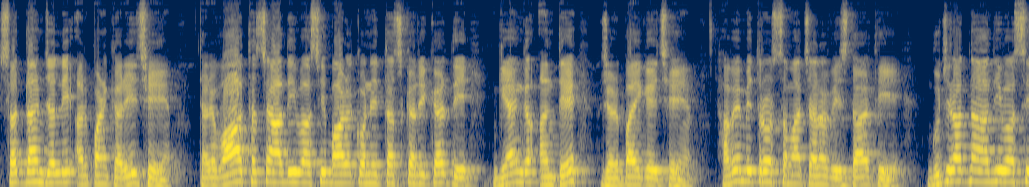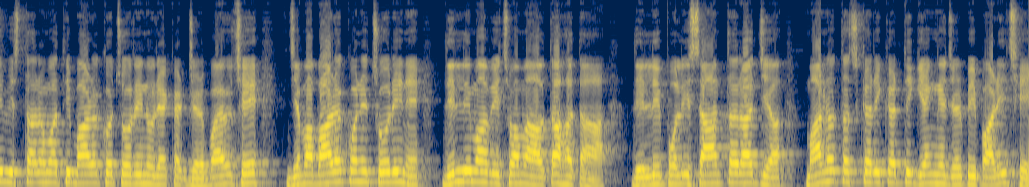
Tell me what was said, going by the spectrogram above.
શ્રદ્ધાંજલિ અર્પણ કરી છે. ત્યારે વાત થશે આદિવાસી બાળકોની તસ્કરી કરતી ગેંગ અંતે ઝડપાઈ ગઈ છે. હવે મિત્રો સમાચાર વિસ્તારથી. ગુજરાતના આદિવાસી વિસ્તારોમાંથી બાળકો ચોરીનું રેકર્ડ ઝડપાયું છે, જેમાં બાળકોને ચોરીને દિલ્હીમાં વેચવામાં આવતા હતા. દિલ્હી પોલીસે આંતરરાજ્ય માનવ તસ્કરી કરતી ગેંગને ઝડપી પાડી છે.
